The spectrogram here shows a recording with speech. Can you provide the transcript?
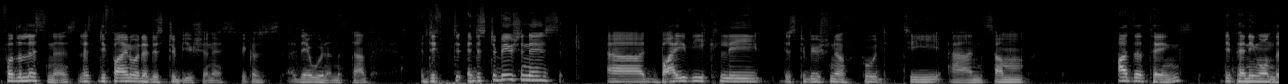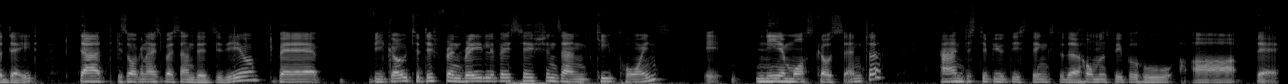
for the listeners, let's define what a distribution is because they wouldn't understand. A, dif- a distribution is a bi weekly distribution of food, tea, and some other things, depending on the date, that is organized by San Gidio, where we go to different railway stations and key points near Moscow center and distribute these things to the homeless people who are there.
